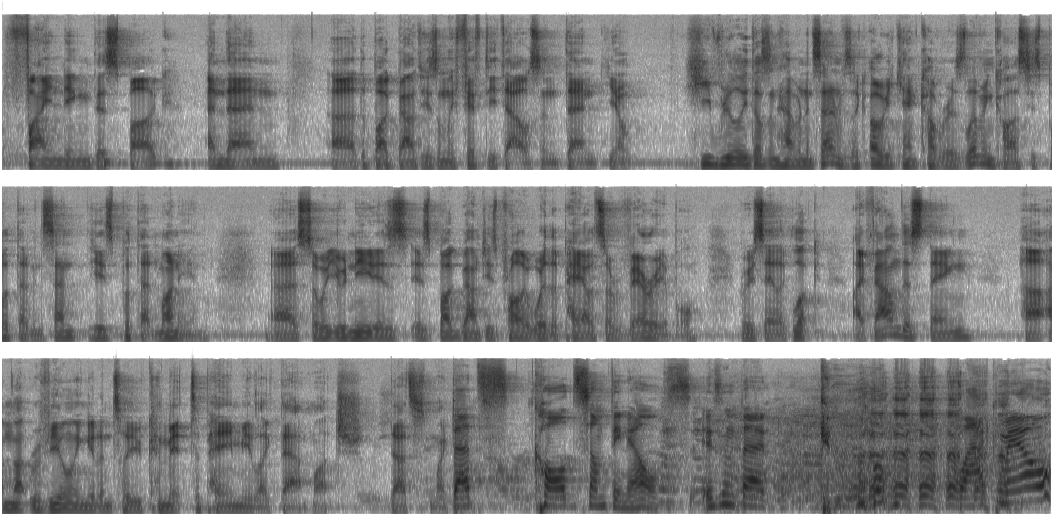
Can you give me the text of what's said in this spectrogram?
finding this bug, and then uh, the bug bounty is only fifty thousand, then you know he really doesn't have an incentive. It's like, oh, he can't cover his living costs. He's put that incent- He's put that money in. Uh, so what you would need is is bug bounties probably where the payouts are variable, where you say like, look, I found this thing. Uh, I'm not revealing it until you commit to paying me like that much. That's my. That's called something else, isn't that? blackmail.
